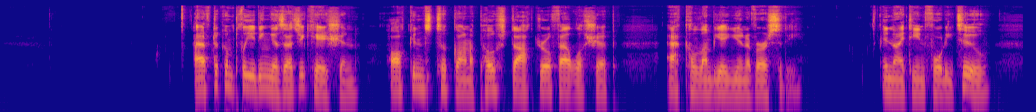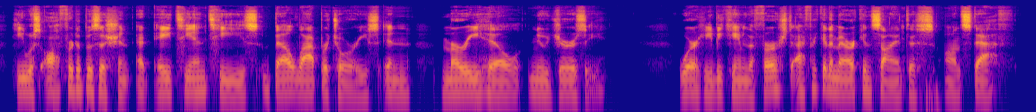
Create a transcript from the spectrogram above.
After completing his education, Hawkins took on a postdoctoral fellowship at Columbia University. In 1942, he was offered a position at AT&T's Bell Laboratories in Murray Hill, New Jersey, where he became the first African American scientist on staff.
